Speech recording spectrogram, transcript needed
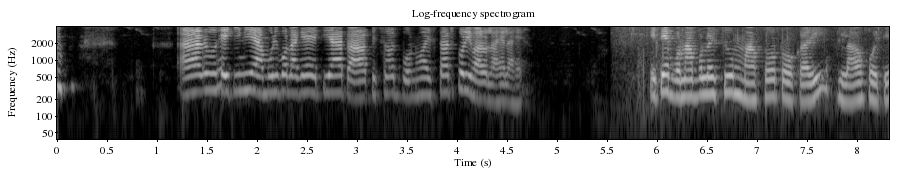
আৰু সেইখিনি আমুৰিব লাগে এতিয়া, তাৰপিছত বনোৱা ষ্টাৰ্ট কৰিম আৰু লাহে লাহে। এতিয়া বনাব লৈছোঁ মাছৰ তৰকাৰী লাও সৈতে।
